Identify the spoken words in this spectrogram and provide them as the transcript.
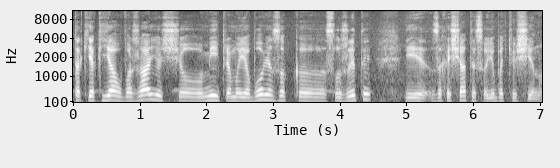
так як я вважаю, що мій прямий обов'язок е, служити і захищати свою батьківщину,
